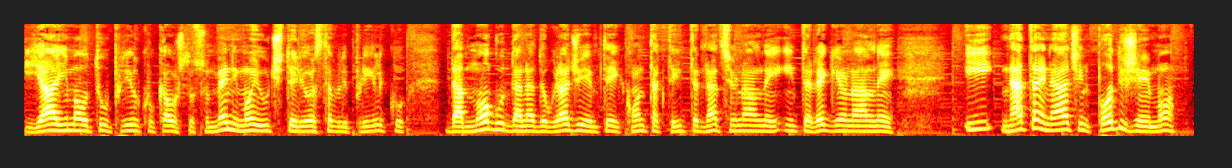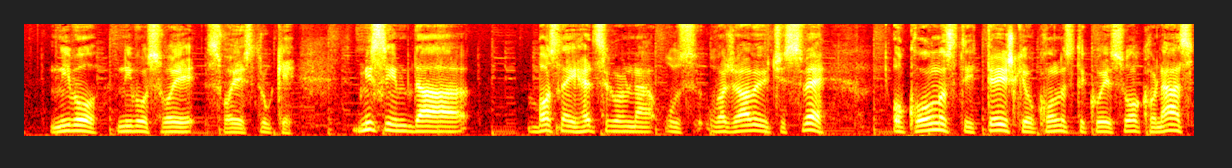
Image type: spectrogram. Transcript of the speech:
ja imao tu priliku, kao što su meni moji učitelji ostavili priliku da mogu da nadograđujem te kontakte internacionalne, interregionalne i na taj način podižemo nivo, nivo svoje, svoje struke. Mislim da Bosna i Hercegovina uz uvažavajući sve okolnosti, teške okolnosti koje su oko nas,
